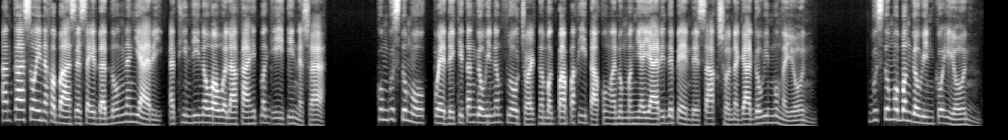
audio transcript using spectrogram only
Ang kaso ay nakabase sa edad noong nangyari at hindi nawawala kahit mag-18 na siya. Kung gusto mo, pwede kitang gawin ng flowchart na magpapakita kung anong mangyayari depende sa aksyon na gagawin mo ngayon. Gusto mo bang gawin ko iyon?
